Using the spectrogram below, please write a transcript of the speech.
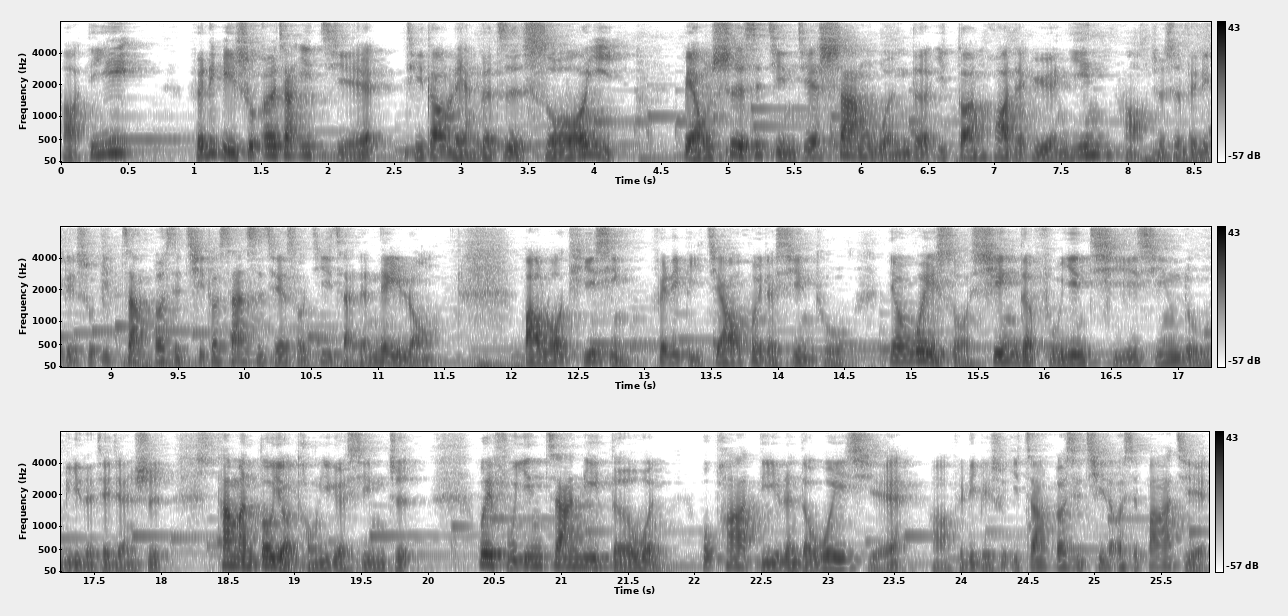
好，第一，腓立比书二章一节提到两个字，所以表示是紧接上文的一段话的原因，哈，就是腓立比书一章二十七到三十节所记载的内容。保罗提醒腓立比教会的信徒要为所信的福音齐心努力的这件事，他们都有同一个心智，为福音站立得稳，不怕敌人的威胁。啊，腓立比书一章二十七到二十八节，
